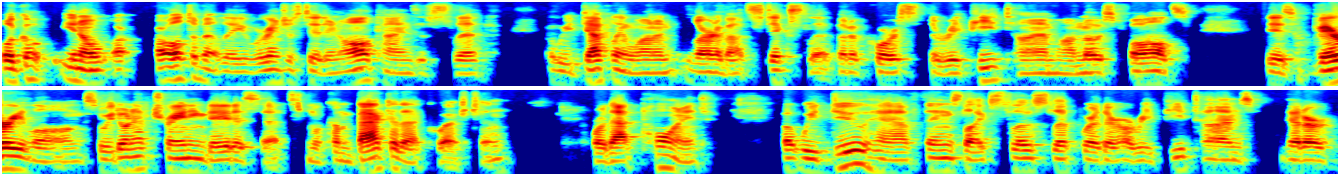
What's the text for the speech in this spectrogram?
Well, go, you know, ultimately we're interested in all kinds of slip, but we definitely want to learn about stick slip. But of course, the repeat time on most faults is very long. So we don't have training data sets. And we'll come back to that question or that point. But we do have things like slow slip where there are repeat times that are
